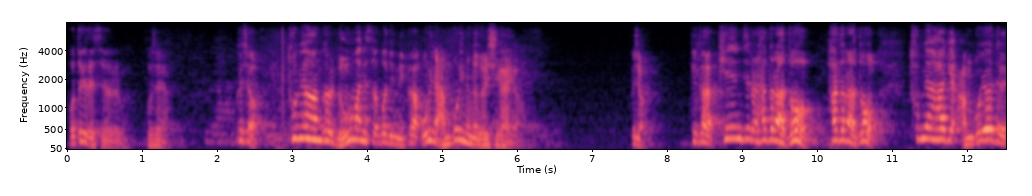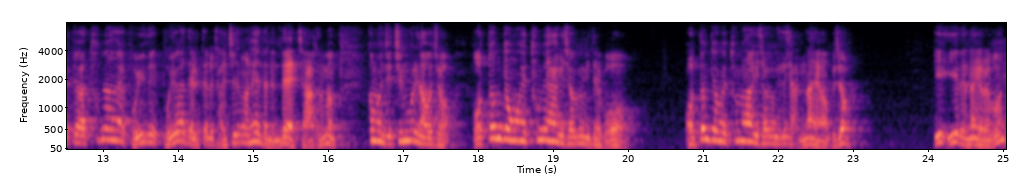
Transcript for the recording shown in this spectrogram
어떻게 됐어요, 여러분? 보세요. 그죠? 투명한 걸 너무 많이 써버리니까 오히려 안 보이는 거 글씨가요. 그죠? 그러니까 PNG를 하더라도 하더라도 투명하게 안 보여야 될 때와 투명하게 보이, 보여야 될 때를 잘 지정을 해야 되는데 자 그러면 그러면 이제 질문이 나오죠. 어떤 경우에 투명하게 적용이 되고 어떤 경우에 투명하게 적용이 되지 않나요? 그죠? 이, 이해되나요, 여러분?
